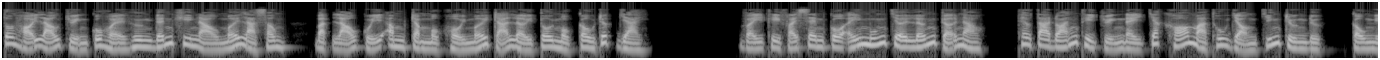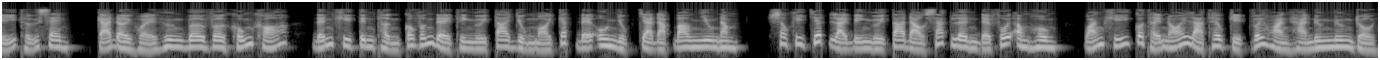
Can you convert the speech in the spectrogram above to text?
Tôi hỏi lão chuyện của Huệ Hương đến khi nào mới là xong, bạch lão quỷ âm trầm một hồi mới trả lời tôi một câu rất dài. Vậy thì phải xem cô ấy muốn chơi lớn cỡ nào, theo ta đoán thì chuyện này chắc khó mà thu dọn chiến trường được, cậu nghĩ thử xem, cả đời Huệ Hương bơ vơ khốn khó, đến khi tinh thần có vấn đề thì người ta dùng mọi cách để ô nhục chà đạp bao nhiêu năm, sau khi chết lại bị người ta đào xác lên để phối âm hôn, oán khí có thể nói là theo kịp với Hoàng Hà Nương Nương rồi.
